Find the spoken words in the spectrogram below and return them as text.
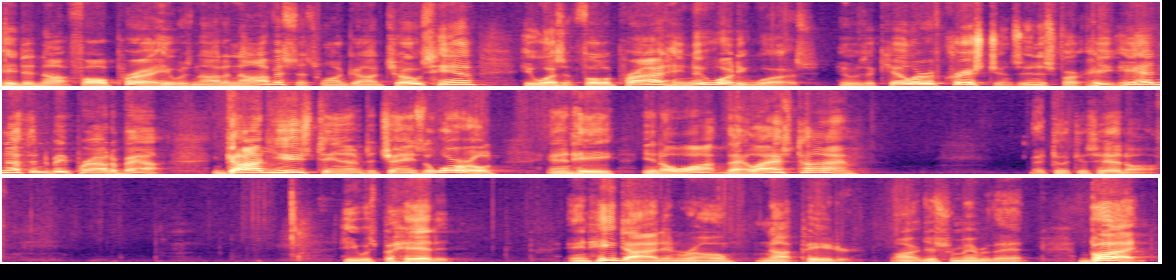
he did not fall prey. He was not a novice. That's why God chose him. He wasn't full of pride. He knew what he was. He was a killer of Christians. In his first, he, he had nothing to be proud about. God used him to change the world, and he, you know what? That last time, they took his head off. He was beheaded. And he died in Rome, not Peter. All right, just remember that. But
